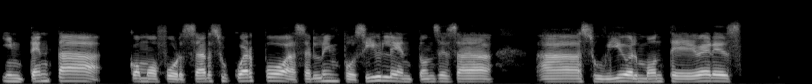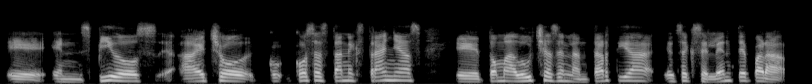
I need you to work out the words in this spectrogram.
intenta como forzar su cuerpo a hacer lo imposible, entonces ha, subido el monte Everest eh, en speedos, ha hecho cosas tan extrañas, eh, toma duchas en la Antártida, es excelente para,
